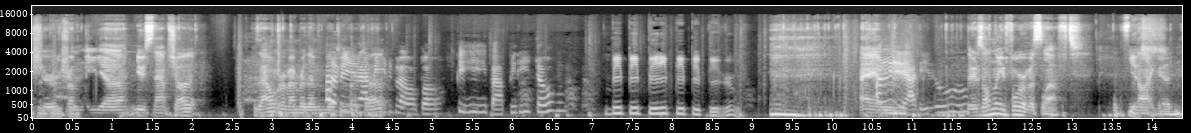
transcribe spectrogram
texture pretty from sure. the uh, new snapshot. Because I don't remember them looking like that. Beep, beep, beep, beep, beep, beep. Ooh. And there's only four of us left. It's Yes. not good.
